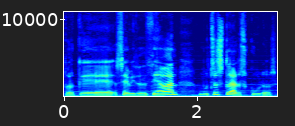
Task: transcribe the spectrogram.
porque se evidenciaban muchos claroscuros.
